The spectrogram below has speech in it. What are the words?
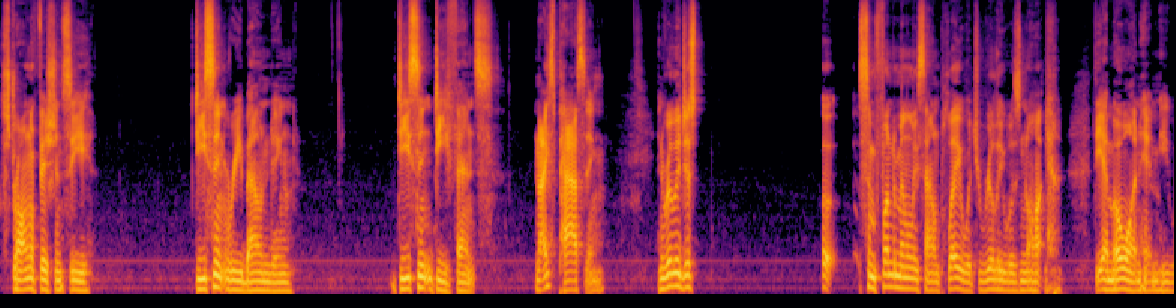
strong efficiency, decent rebounding, decent defense nice passing, and really just uh, some fundamentally sound play, which really was not the mo on him. He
